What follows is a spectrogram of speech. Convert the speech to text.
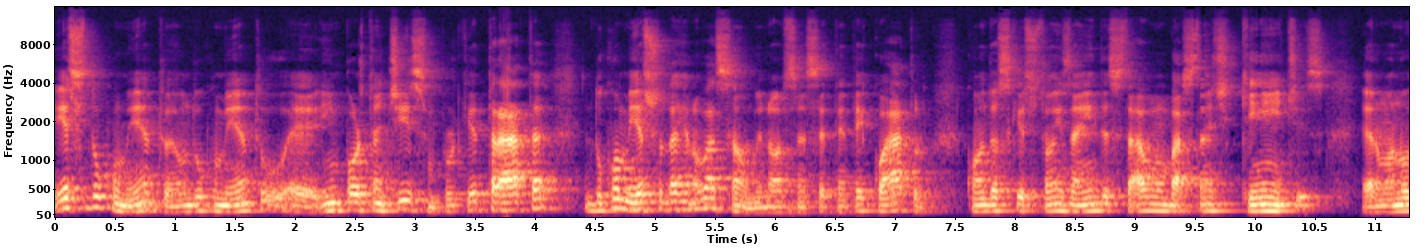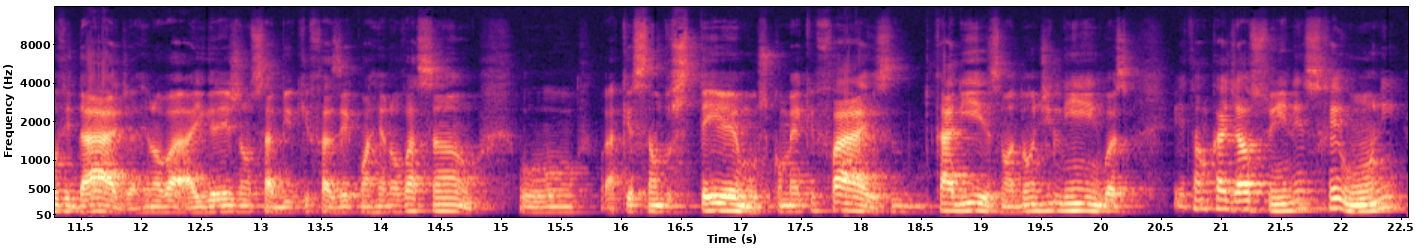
Esse documento é um documento é, importantíssimo porque trata do começo da renovação, 1974, quando as questões ainda estavam bastante quentes. Era uma novidade, a, renova, a igreja não sabia o que fazer com a renovação, o, a questão dos termos, como é que faz, carisma, dom de línguas. Então, o cardeal Swines reúne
